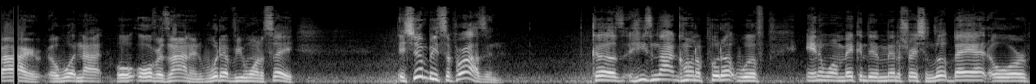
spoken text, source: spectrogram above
fired or whatnot, or, or resigning, whatever you want to say, it shouldn't be surprising. because he's not going to put up with anyone making the administration look bad or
